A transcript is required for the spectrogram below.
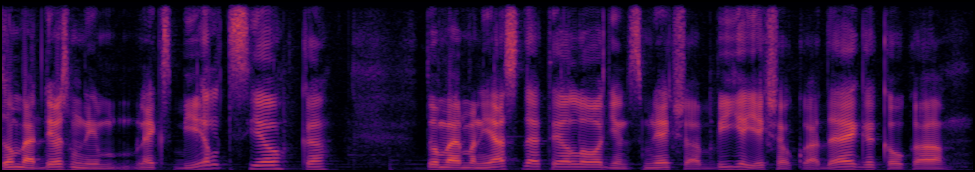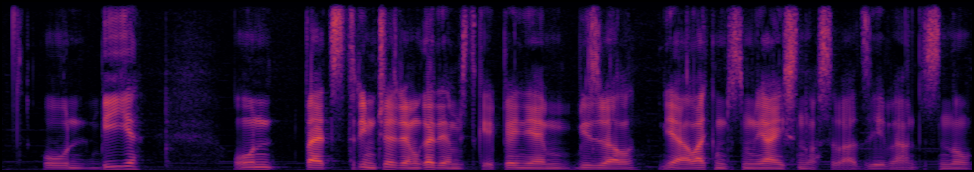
tomēr Dievs manī liekas bielicis jau, ka tomēr man jāstudē teoloģija, un tas man iekšā bija, iekšā kaut kā dēga, kaut kā un bija. Un pēc trim, četriem gadiem es tikai pieņēmu izvēli, jā, laikam tas man jāizsno savā dzīvē, un tas, nu,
